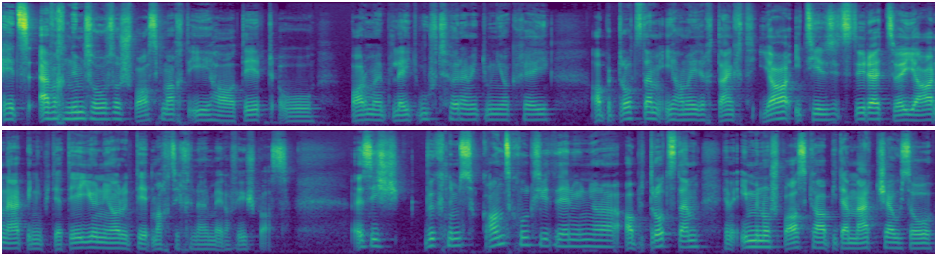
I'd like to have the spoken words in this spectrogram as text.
hat es einfach nicht mehr so, so Spass gemacht. Ich habe dort auch ein paar Mal überlegt, aufzuhören mit Unihockey. Aber trotzdem, ich habe mir gedacht, ja, ich ziehe das jetzt durch, zwei Jahre, dann bin ich bei der D-Junior und dort macht sicher mega viel Spass. Es ist wirklich nicht mehr so ganz cool wie der Junior, aber trotzdem haben wir immer noch Spass gehabt bei den Matchen und so,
